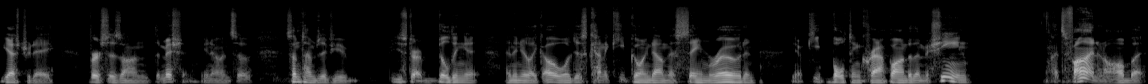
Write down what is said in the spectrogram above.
yesterday versus on the mission, you know. And so sometimes if you you start building it and then you're like, oh, we'll just kind of keep going down this same road and you know keep bolting crap onto the machine, that's fine and all, but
